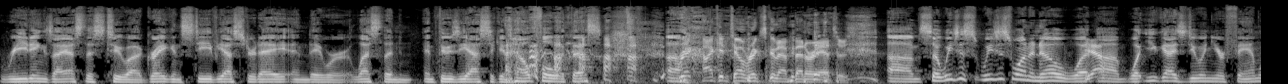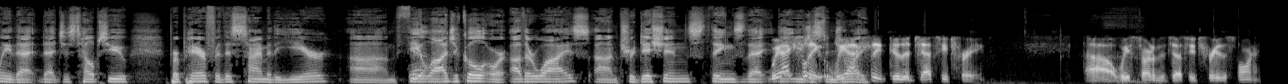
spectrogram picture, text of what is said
readings. I asked this to uh, Greg and Steve yesterday, and they were less than enthusiastic and helpful with this. Rick, I can tell Rick's going to have better answers. Um, so we just we just want to know what Yeah. um, what you guys do in your family that that just helps you prepare for this time of the year, um, theological or otherwise, um, traditions, things that, We that actually we actually do the Jesse tree. Uh, we started the Jesse tree this morning,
